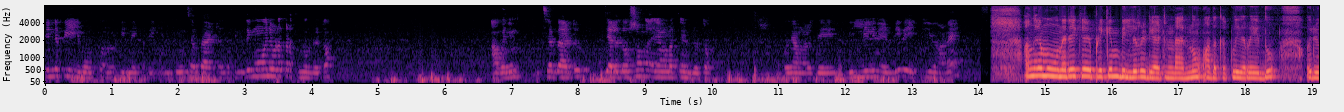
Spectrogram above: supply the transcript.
പിന്നെ പീലിമോൾക്ക് വന്നു. പിന്നെ ഇപ്പം എനിക്കും ചെറുതായിട്ടുണ്ട്. പിന്നെ ഇത് മോനിവിടെ കിടക്കുന്നുണ്ട് കേട്ടോ അവനും ചെറുതായിട്ട് ജലദോഷവും കാര്യങ്ങളൊക്കെ ഉണ്ട് കേട്ടോ. അപ്പോൾ ഞങ്ങളിത് ബില്ലിന് വേണ്ടി വെയിറ്റ് ചെയ്യുവാണേ. അങ്ങനെ മൂന്നരയൊക്കെ ആയപ്പോഴേക്കും ബില്ല് റെഡി ആയിട്ടുണ്ടായിരുന്നു. അതൊക്കെ ക്ലിയർ ചെയ്തു. ഒരു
